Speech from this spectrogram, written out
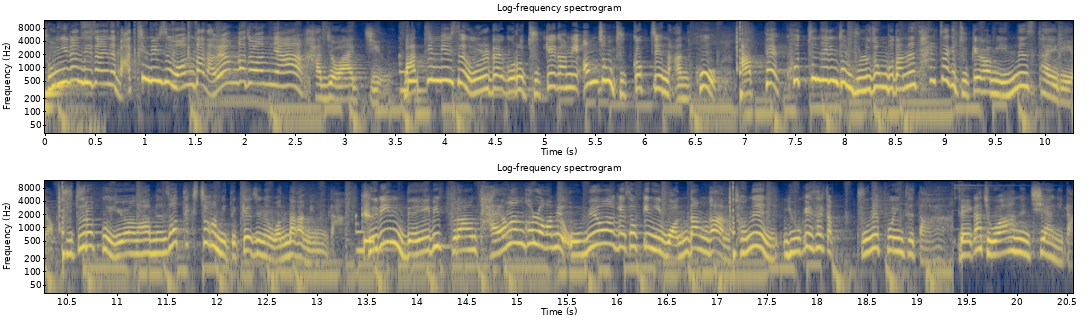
동일한 디자인의 마틴 밀스 원단 왜 안 가져왔냐? 가져왔지요. 마틴 밀스 울 100으로 두께감이 엄청 두껍진 않고 앞에 코튼 해링턴 블루종보다는 살짝의 두께감이 있는 스타일이에요. 부드럽고 유연하면서 텍스처감이 느껴지는 원단감입니다. 그린, 네이비, 브라운 다양한 컬러감이 오묘하게 섞인 이 원단감 저는 이게 살짝 분해 포인트다. 내가 좋아하는 취향이다.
